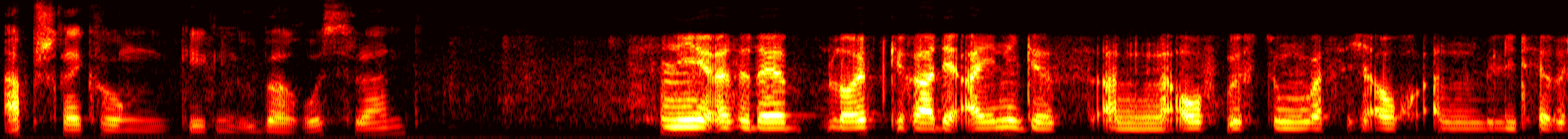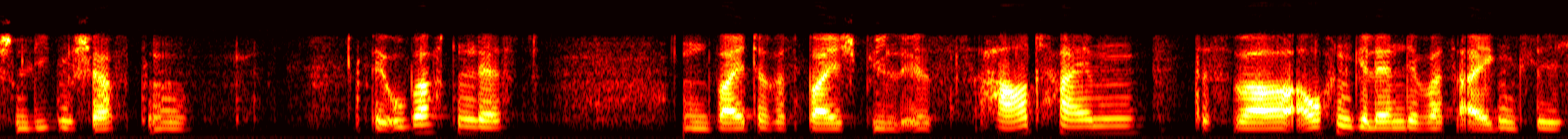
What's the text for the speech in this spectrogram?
Abschreckung gegenüber Russland? Nee, also da läuft gerade einiges an Aufrüstung, was sich auch an militärischen Liegenschaften beobachten lässt. Ein weiteres Beispiel ist Hartheim. Das war auch ein Gelände, was eigentlich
